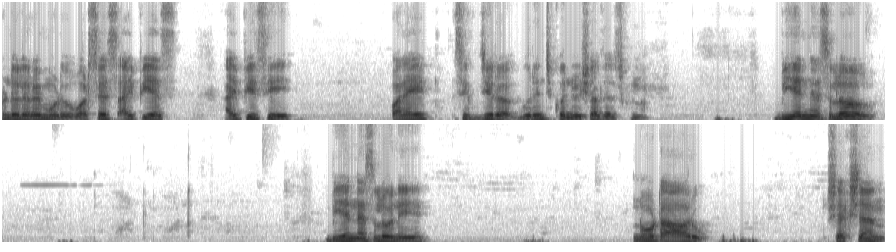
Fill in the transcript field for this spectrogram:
రెండు వేల ఇరవై మూడు versus IPS IPC one eight six zero గురించి కొన్ని విషయాలు తెలుసుకున్నాం బిఎన్ఎస్లో బిఎన్ఎస్లోని నూట ఆరు సెక్షన్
